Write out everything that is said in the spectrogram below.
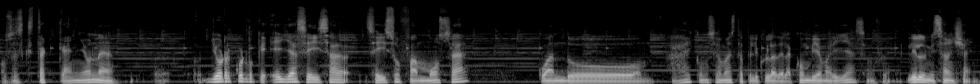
O sea, es que está cañona. Yo recuerdo que ella se hizo, se hizo famosa cuando. Ay, ¿cómo se llama esta película de la combi amarilla? Se me fue. Little Miss Sunshine.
